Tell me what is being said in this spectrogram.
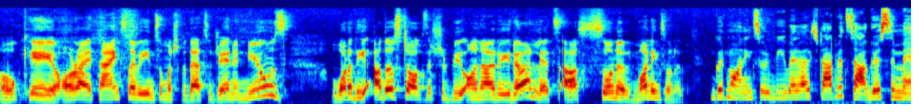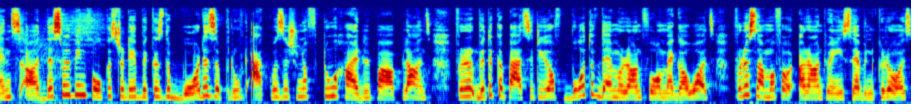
Okay, all right. Thanks, Naveen, so much for that. So, in news. What are the other stocks that should be on our radar? Let's ask Sonal. Morning, Sonal. Good morning, Surabhi. Well, I'll start with Sagar Cements. Uh, this will be in focus today because the board has approved acquisition of two hydel power plants for, with a capacity of both of them around 4 megawatts for a sum of around 27 crores.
